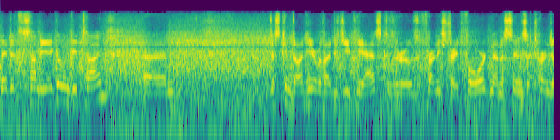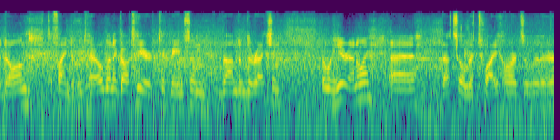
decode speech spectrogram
Made it to San Diego in good time. Um, just came down here without a GPS because the roads are fairly straightforward and then as soon as I turned it on to find a hotel when I got here it took me in some random direction. But we're here anyway. Uh, that's all the twihards over there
